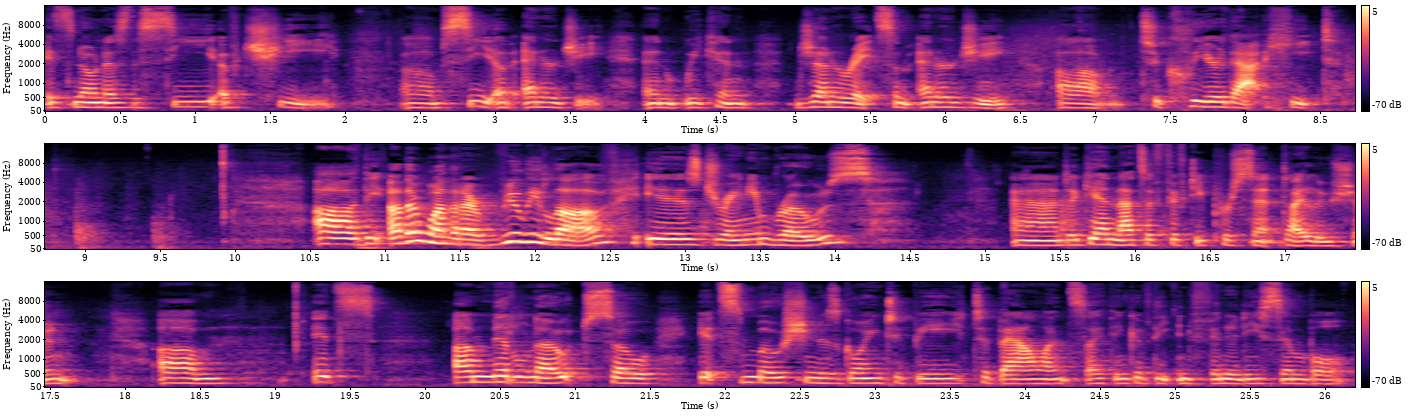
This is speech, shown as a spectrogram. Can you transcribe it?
It's known as the sea of Chi, um, sea of energy, and we can generate some energy um, to clear that heat. Uh, the other one that I really love is geranium rose. And again, that's a 50% dilution. Um, it's a middle note, so its motion is going to be to balance. I think of the infinity symbol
